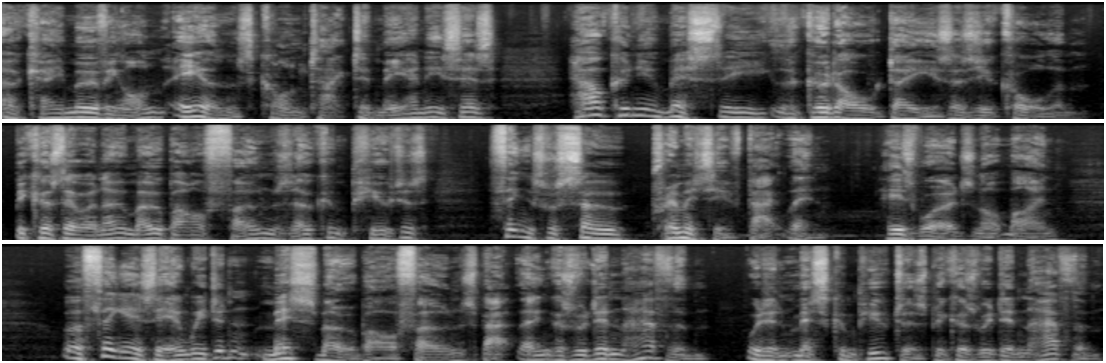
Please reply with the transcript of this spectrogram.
Okay, moving on. Ian's contacted me and he says, How can you miss the, the good old days, as you call them? Because there were no mobile phones, no computers. Things were so primitive back then. His words, not mine. Well, the thing is, Ian, we didn't miss mobile phones back then because we didn't have them. We didn't miss computers because we didn't have them.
